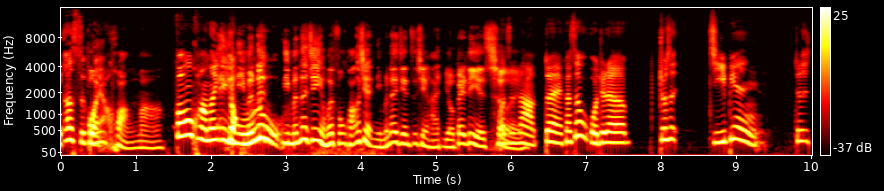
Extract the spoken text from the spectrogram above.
你饿死鬼疯哦，狂吗？疯狂的哎、涌你们那入，你们那间也会疯狂，而且你们那间之前还有被列车、哎，我知道，对，可是我觉得就是，即便就是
